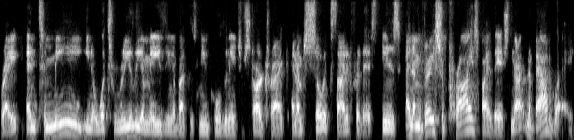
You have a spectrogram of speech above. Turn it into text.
right? And to me, you know, what's really amazing about this new golden age of Star Trek, and I'm so excited for this, is, and I'm very surprised by this, not in a bad way,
